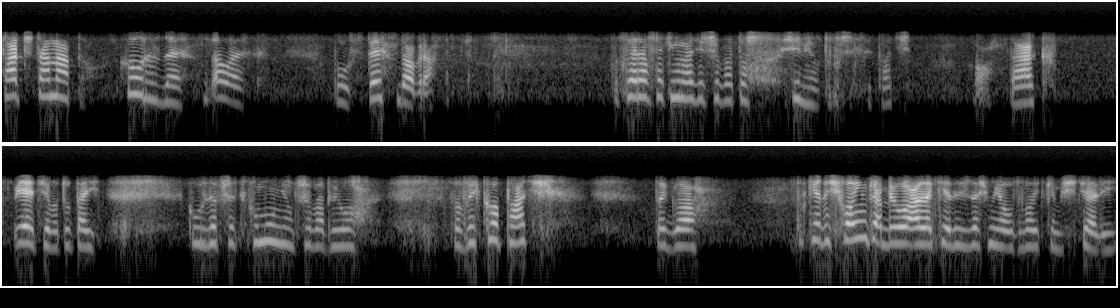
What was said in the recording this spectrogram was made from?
Patrz ta na to. Kurde, dołek pusty. Dobra. To teraz w takim razie trzeba to ziemią tu przysypać. O, tak. Wiecie, bo tutaj kurde przed komunią trzeba było to wykopać. Tego to kiedyś choinka było, ale kiedyś żeśmy ją z Wojtkiem ścieli.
